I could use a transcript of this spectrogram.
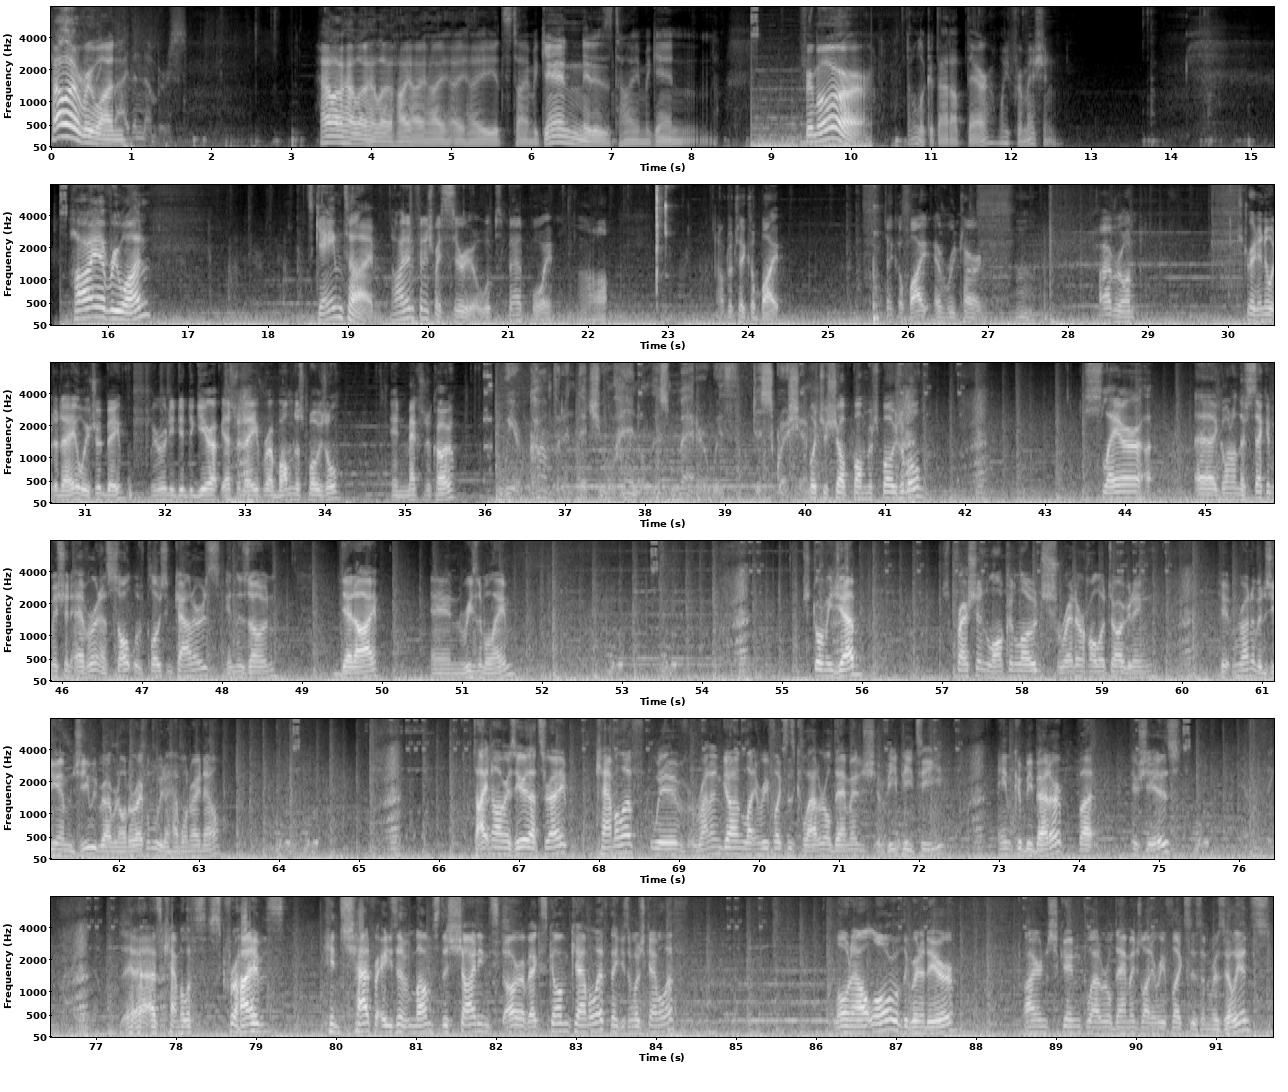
Hello, everyone. By the numbers. Hello, hello, hello. Hi, hi, hi, hi, hi. It's time again. It is time again. For more. Don't look at that up there. Wait for mission. Hi, everyone. It's game time. Oh, I didn't finish my cereal. Whoops, bad boy. Oh. I have to take a bite. Take a bite every turn. Mm. Hi, everyone. Straight into it today, or we should be. We already did the gear up yesterday for a bomb disposal in Mexico. We are confident that you will handle this matter with discretion. Butcher Shop bomb disposable. Slayer uh, uh, going on their second mission ever, an assault with close encounters in the zone, Deadeye, and reasonable aim. Stormy Jeb, suppression, lock and load, shredder, holo targeting, hit and run of a GMG. We'd grab an auto rifle, but we don't have one right now. Titan armor's here, that's right. Cameleth with run and gun, lightning reflexes, collateral damage, VPT. Aim could be better, but here she is. As Cameleth subscribes in chat for 87 months, the shining star of XCOM, Cameleth. Thank you so much, Cameleth. Lone Outlaw with the Grenadier. Iron Skin, collateral damage, lightning reflexes, and resilience.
